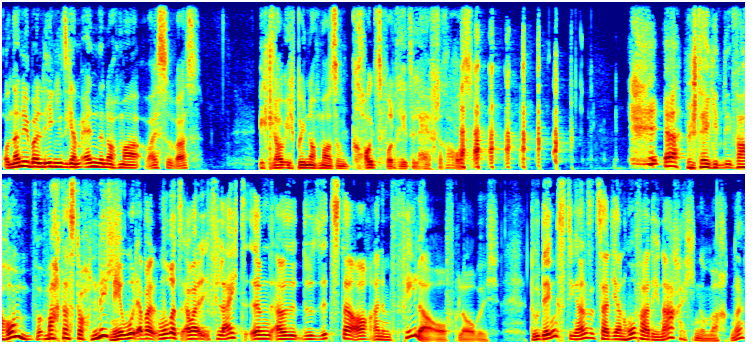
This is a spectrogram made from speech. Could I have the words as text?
Und dann überlegen die sich am Ende nochmal, weißt du was? Ich glaube, ich bringe nochmal so ein Kreuzworträtselheft raus. Ja. Ich denke, warum? Mach das doch nicht. Nee, gut, aber Moritz, aber vielleicht, ähm, also du sitzt da auch einem Fehler auf, glaube ich. Du denkst die ganze Zeit, Jan Hofer hat die Nachrichten gemacht, ne?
